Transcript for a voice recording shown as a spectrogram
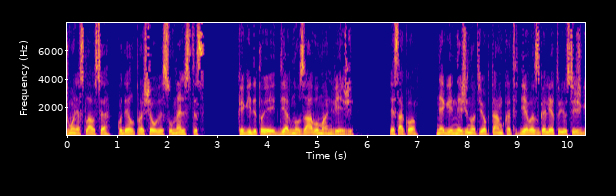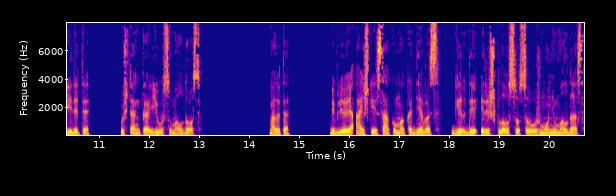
Žmonės klausia, kodėl prašiau visų melstis, kai gydytojai diagnozavo man vėžį. Jie sako, negi nežinot, jog tam, kad Dievas galėtų jūs išgydyti, užtenka jūsų maldos. Matote, Biblijoje aiškiai sakoma, kad Dievas girdi ir išklauso savo žmonių maldas.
